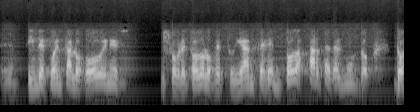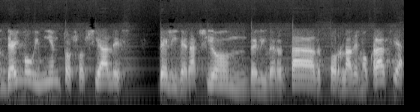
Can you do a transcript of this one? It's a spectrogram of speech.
En fin de cuentas, los jóvenes y sobre todo los estudiantes en todas partes del mundo, donde hay movimientos sociales de liberación, de libertad, por la democracia,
